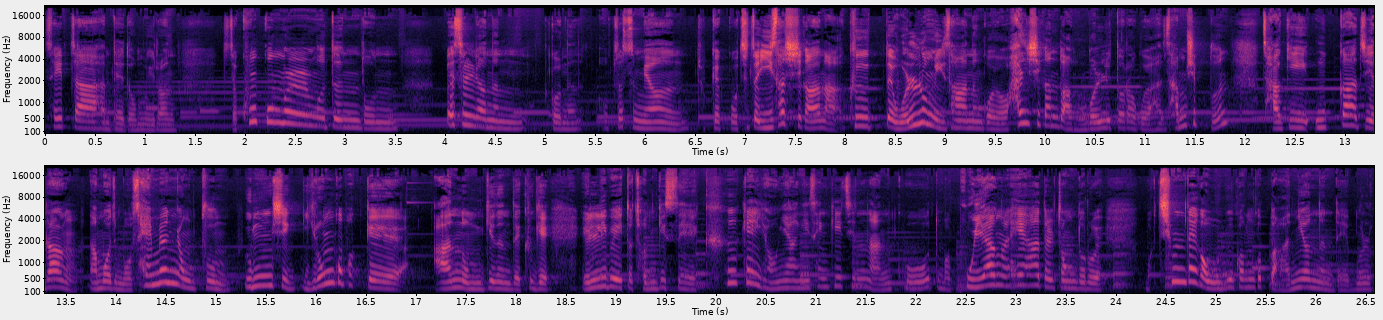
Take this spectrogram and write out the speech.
세입자한테 너무 이런 진짜 콩고물 묻은 돈 뺏으려는 거는 없었으면 좋겠고 진짜 이사 시간 아, 그때 원룸 이사하는 거요. 한 시간도 안 걸리더라고요. 한 30분? 자기 옷가지랑 나머지 뭐 세면용품 음식 이런 거밖에 안 옮기는데 그게 엘리베이터 전기세에 크게 영향이 생기지는 않고 또 막 보양을 해야 될 정도로 막 침대가 오고 간 것도 아니었는데 물론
